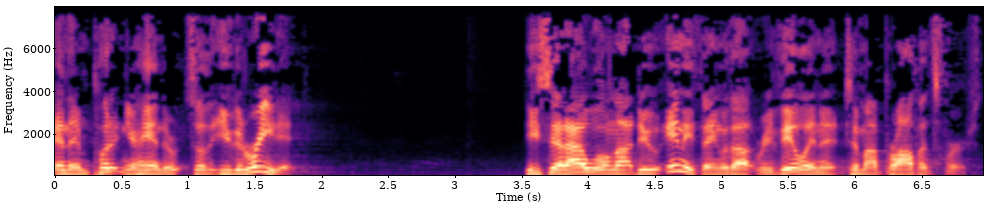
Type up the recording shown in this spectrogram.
and then put it in your hand so that you could read it. He said, I will not do anything without revealing it to my prophets first.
